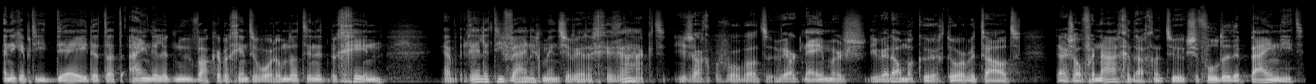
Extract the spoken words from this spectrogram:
En ik heb het idee dat dat eindelijk nu wakker begint te worden, omdat in het begin ja, relatief weinig mensen werden geraakt. Je zag bijvoorbeeld werknemers, die werden allemaal keurig doorbetaald. Daar is over nagedacht natuurlijk. Ze voelden de pijn niet.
